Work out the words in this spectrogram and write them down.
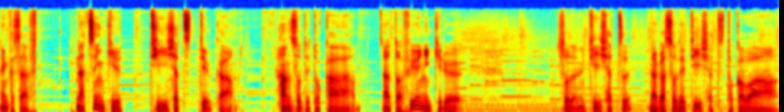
なんかさ夏に着る T シャツっていうか半袖とかあとは冬に着るそうだね T シャツ長袖 T シャツとかは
